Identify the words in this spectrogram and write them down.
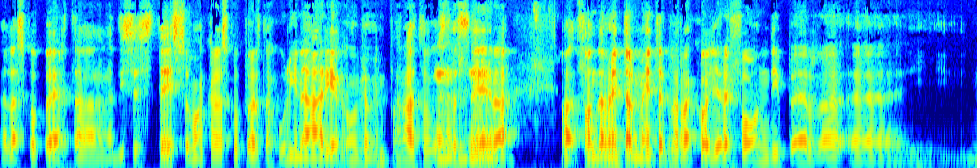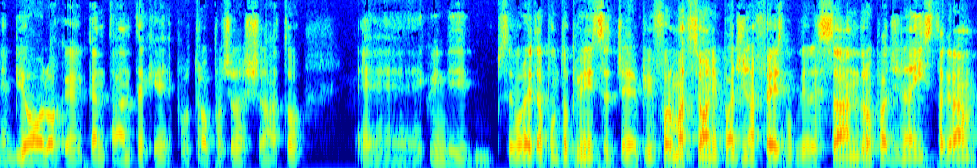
alla scoperta di se stesso, ma anche alla scoperta culinaria, come abbiamo imparato questa Mhm. sera, ma fondamentalmente per raccogliere fondi per eh, Nebbiolo, che è il cantante che purtroppo ci ha lasciato. E, e quindi se volete appunto più, inizi- cioè, più informazioni, pagina Facebook di Alessandro, pagina Instagram,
